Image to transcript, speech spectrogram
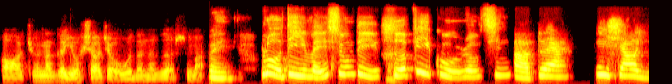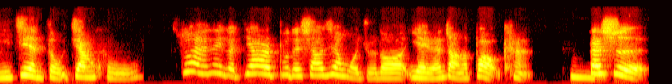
哦，就那个有小酒屋的那个是吗？对，落地为兄弟，何必骨肉亲？啊，对啊，一萧一剑走江湖。虽然那个第二部的萧剑，我觉得演员长得不好看，嗯但是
